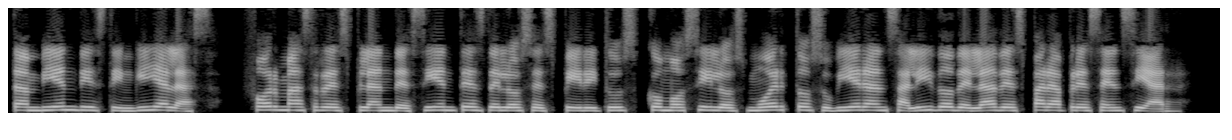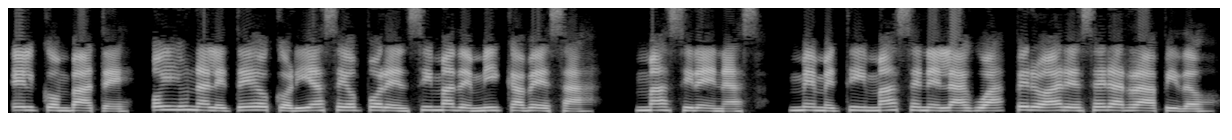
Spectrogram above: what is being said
También distinguía las formas resplandecientes de los espíritus, como si los muertos hubieran salido del Hades para presenciar el combate. Oí un aleteo coriáceo por encima de mi cabeza. Más sirenas. Me metí más en el agua, pero Ares era rápido.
